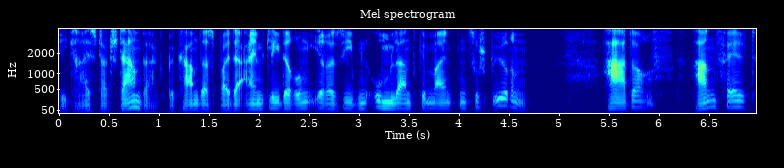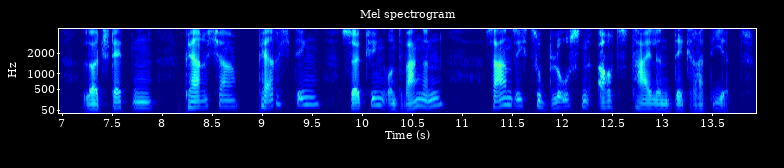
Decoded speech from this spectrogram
Die Kreisstadt Sternberg bekam das bei der Eingliederung ihrer sieben Umlandgemeinden zu spüren. Hadorf, Hanfeld, Leutstetten, Percha, Perchting, Söcking und Wangen sahen sich zu bloßen Ortsteilen degradiert.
